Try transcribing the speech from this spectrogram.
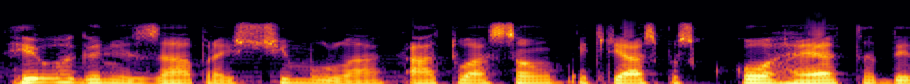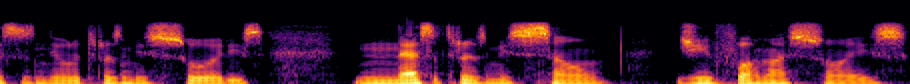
reorganizar, para estimular a atuação, entre aspas, correta desses neurotransmissores nessa transmissão de informações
